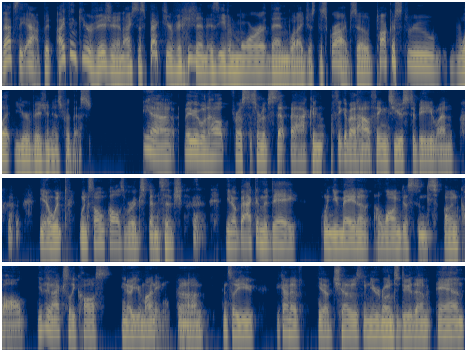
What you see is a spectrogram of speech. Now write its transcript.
That's the app. But I think your vision, I suspect your vision is even more than what I just described. So talk us through what your vision is for this. Yeah, maybe it would help for us to sort of step back and think about how things used to be when, you know, when when phone calls were expensive. you know, back in the day when you made a, a, long distance phone call, you didn't actually cost you know your money, um, and so you you kind of you know chose when you were going to do them. And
